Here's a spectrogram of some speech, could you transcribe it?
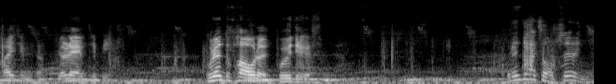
화이트입니다 열레 MTB 브랜드 파워를 보여드리겠습니다 브랜드 가치 없어요, 이제.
